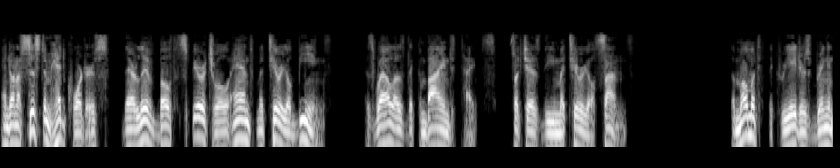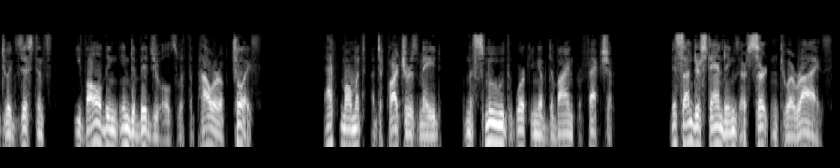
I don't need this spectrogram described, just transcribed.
And on a system headquarters, there live both spiritual and material beings, as well as the combined types, such as the material sons. The moment the creators bring into existence evolving individuals with the power of choice, that moment a departure is made from the smooth working of divine perfection. Misunderstandings are certain to arise,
